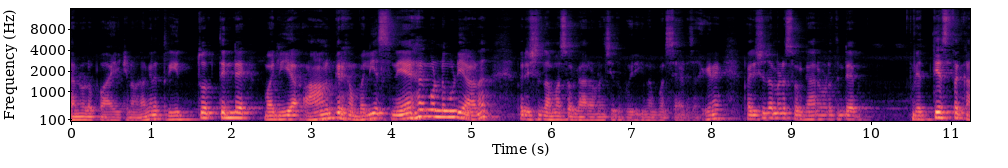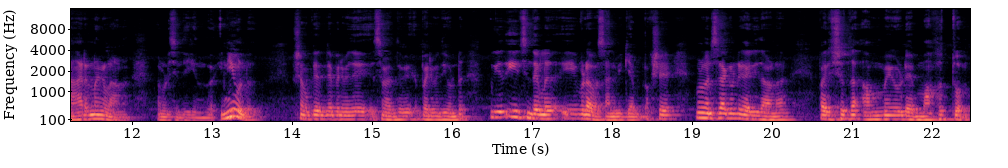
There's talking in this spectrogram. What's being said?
തന്നോടൊപ്പം ആയിരിക്കണം അങ്ങനെ ത്രിത്വത്തിന്റെ വലിയ ആഗ്രഹം വലിയ സ്നേഹം കൊണ്ടും കൂടിയാണ് പരിശുദ്ധ അമ്മ സ്വർഗാരോഹണം ചെയ്തു പോയിരിക്കുന്നത്. നമുക്ക് മനസ്സിലായിട്ട് പരിശുദ്ധ അമ്മയുടെ സ്വർഗാരോഹണത്തിന്റെ വ്യത്യസ്ത കാരണങ്ങളാണ് നമ്മൾ ചിന്തിക്കുന്നത്. ഇനിയുണ്ട്. പക്ഷെ നമുക്ക് ഇതിന്റെ പരിമിതി സമയത്ത് പരിമിതിയുണ്ട്. നമുക്ക് ഈ ചിന്തകൾ ഇവിടെ അവസാനിപ്പിക്കാം. പക്ഷേ നമ്മൾ മനസ്സിലാക്കേണ്ട കാര്യം ഇതാണ്. പരിശുദ്ധ അമ്മയുടെ മഹത്വം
